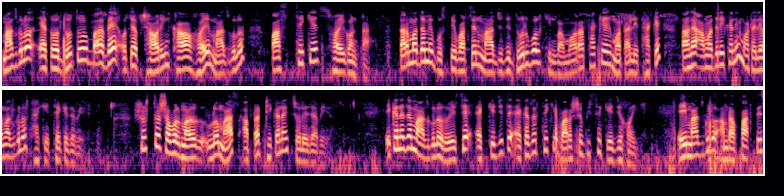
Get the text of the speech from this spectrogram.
মাছগুলো এত দ্রুতভাবে অতএব শাওয়ারিং খাওয়া হয় মাছগুলো পাঁচ থেকে ছয় ঘণ্টা। তার মাধ্যমে বুঝতে পারছেন, মাছ যদি দুর্বল কিংবা মরা থাকে, মটালি থাকে, তাহলে আমাদের এখানে মটালি মাছগুলো থাকে, থেকে যাবে। সুস্থ, সবল মাছগুলো মাছ আপনার ঠিকানায় চলে যাবে। এখানে যে মাছগুলো রয়েছে, এক কেজিতে এক হাজার থেকে বারোশো পিসে কেজি হয়। এই মাছগুলো আমরা পার পিস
